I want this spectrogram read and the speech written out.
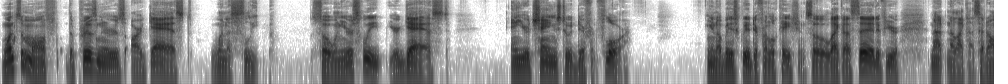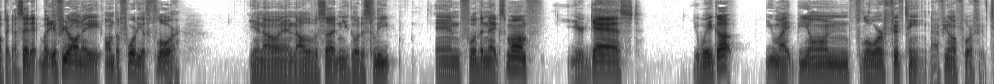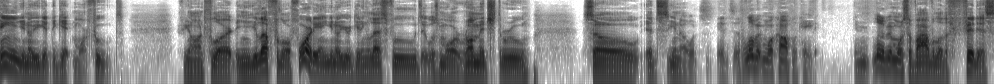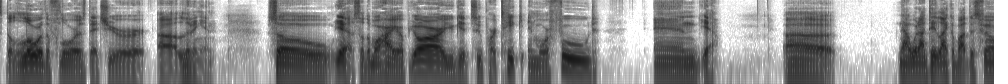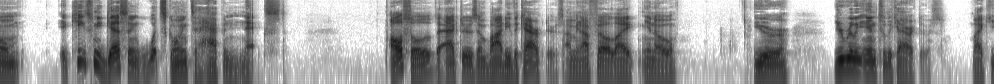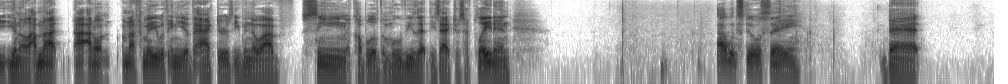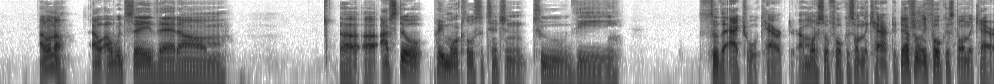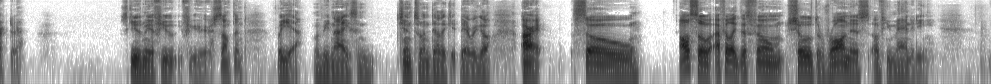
once a month, the prisoners are gassed when asleep. So when you're asleep, you're gassed and you're changed to a different floor. You know, basically a different location. So like I said, if you're not not like I said, I don't think I said it, but if you're on a on the 40th floor, you know, and all of a sudden you go to sleep and for the next month you're gassed you wake up, you might be on floor 15. Now, if you're on floor 15, you know you get to get more foods. If you're on floor, you left floor 40 and you know you're getting less foods, it was more rummaged through. So it's, you know, it's, it's, it's a little bit more complicated. A little bit more survival of the fittest, the lower the floors that you're uh, living in. So, yeah, so the more higher up you are, you get to partake in more food and yeah. Uh, now, what I did like about this film it keeps me guessing what's going to happen next. Also, the actors embody the characters. I mean, I felt like, you know, you're you're really into the characters. Like you, you know, I'm not I, I don't I'm not familiar with any of the actors, even though I've seen a couple of the movies that these actors have played in. I would still say that I don't know. I, I would say that um uh, uh I've still paid more close attention to the to the actual character. I'm more so focused on the character. Definitely focused on the character. Excuse me if you if you hear something. But yeah, it would be nice and gentle and delicate. There we go. All right. So also, I feel like this film shows the rawness of humanity.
